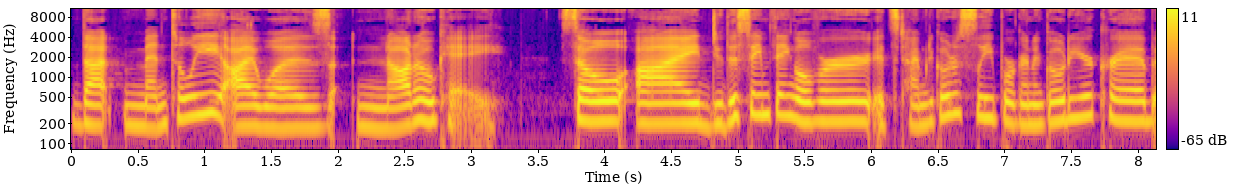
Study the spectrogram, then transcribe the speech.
that mentally I was not okay. So I do the same thing over. It's time to go to sleep. We're going to go to your crib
